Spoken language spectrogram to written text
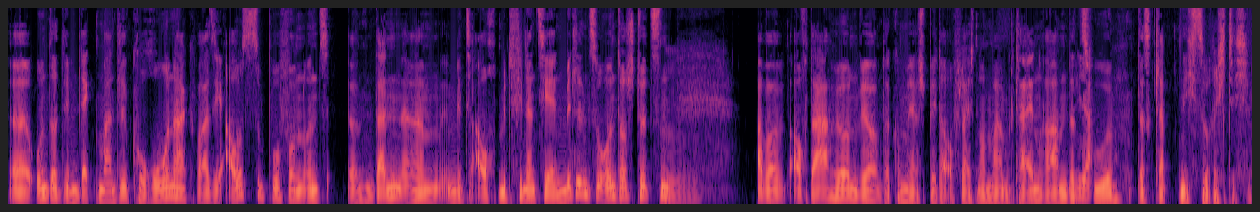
äh, unter dem Deckmantel Corona quasi auszupuffern und äh, dann ähm, mit auch mit finanziellen Mitteln zu unterstützen. Mhm. Aber auch da hören wir, da kommen wir ja später auch vielleicht nochmal im kleinen Rahmen dazu, ja. das klappt nicht so richtig.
